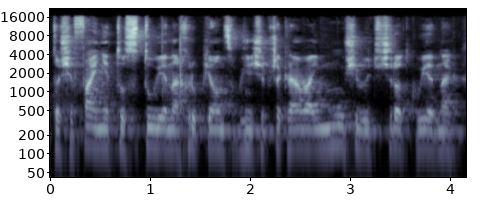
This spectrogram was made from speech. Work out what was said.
to się fajnie tostuje na chrupiąco, później się przekrawa i musi być w środku jednak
